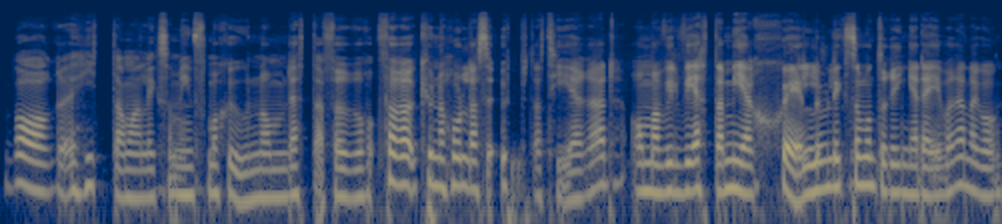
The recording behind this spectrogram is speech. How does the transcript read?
Var hittar man liksom information om detta för, för att kunna hålla sig uppdaterad? Om man vill veta mer själv liksom, och inte ringa dig varenda gång.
